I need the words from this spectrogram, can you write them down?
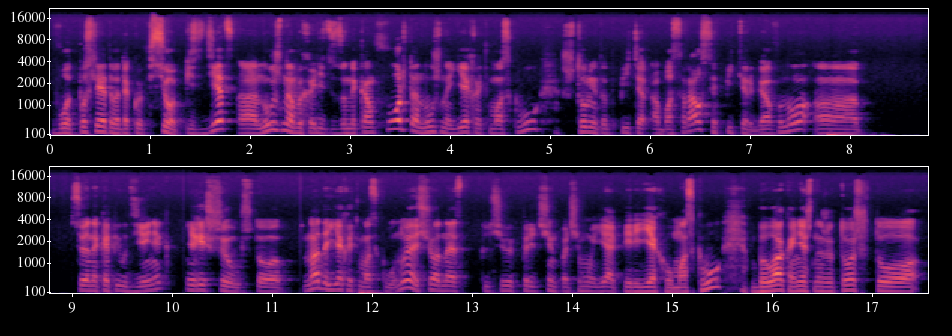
Вот, после этого такой, все, пиздец, а, нужно выходить из зоны комфорта, нужно ехать в Москву, что мне тут Питер обосрался, Питер говно, а, все, я накопил денег и решил, что надо ехать в Москву. Ну и еще одна из ключевых причин, почему я переехал в Москву, была, конечно же, то, что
